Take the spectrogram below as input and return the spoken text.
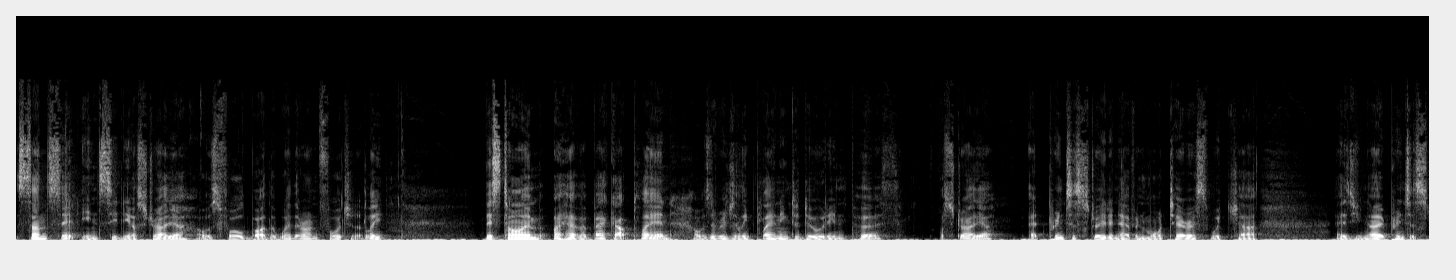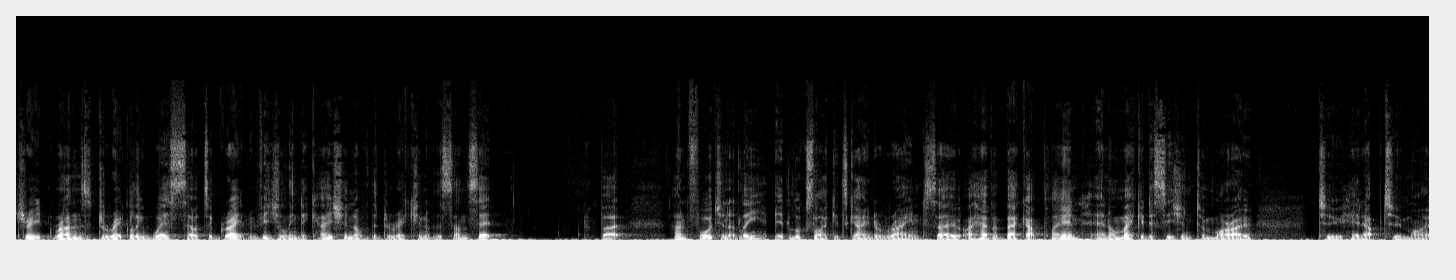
sunset in Sydney, Australia. I was foiled by the weather, unfortunately. This time, I have a backup plan. I was originally planning to do it in Perth, Australia, at Princes Street and Avonmore Terrace, which uh, as you know, Princes Street runs directly west, so it's a great visual indication of the direction of the sunset. But unfortunately, it looks like it's going to rain. So I have a backup plan and I'll make a decision tomorrow to head up to my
